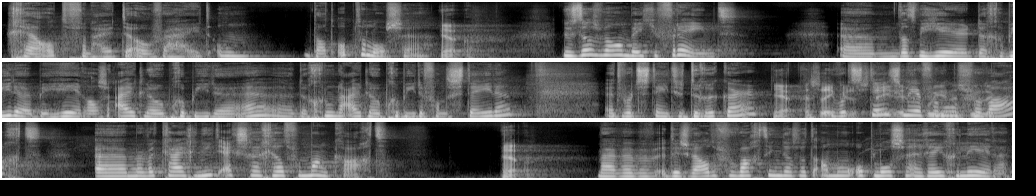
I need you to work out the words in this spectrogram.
geld vanuit de overheid om dat op te lossen. Ja. Dus dat is wel een beetje vreemd. Ehm, dat we hier de gebieden beheren als uitloopgebieden, hè, de groene uitloopgebieden van de steden. Het wordt steeds drukker. ja, en zeker Er wordt steeds meer van ons natuurlijk. verwacht. Eh, maar we krijgen niet extra geld voor mankracht. Ja. Maar we hebben, het is wel de verwachting dat we het allemaal oplossen en reguleren.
